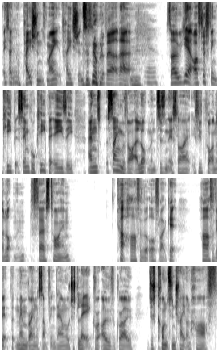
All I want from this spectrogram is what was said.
it's like patience, mate. Patience is all about that. Mm. Yeah. So yeah, I just think keep it simple, keep it easy, and same with like allotments, isn't it? It's like if you've got an allotment first time, cut half of it off, like get half of it, put membrane or something down, or just let it grow, overgrow. Just concentrate on half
